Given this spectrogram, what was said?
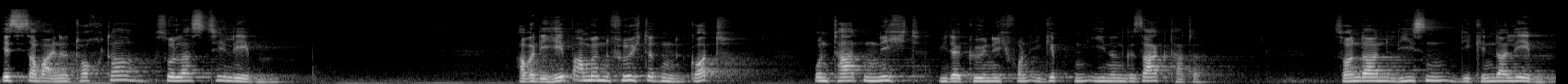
Ist es aber eine Tochter, so lasst sie leben. Aber die Hebammen fürchteten Gott und taten nicht, wie der König von Ägypten ihnen gesagt hatte, sondern ließen die Kinder leben.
